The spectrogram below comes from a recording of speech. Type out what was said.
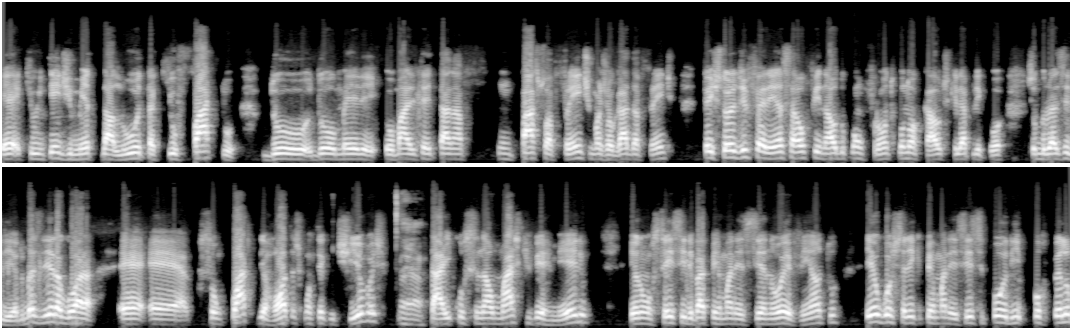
é, que o entendimento da luta, que o fato do, do O'Malley estar na um passo à frente, uma jogada à frente, fez toda a diferença ao final do confronto com o nocaute que ele aplicou sobre o brasileiro. O brasileiro agora é, é, são quatro derrotas consecutivas, está é. Tá aí com o sinal mais que vermelho. Eu não sei se ele vai permanecer no evento. Eu gostaria que permanecesse por, por pelo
